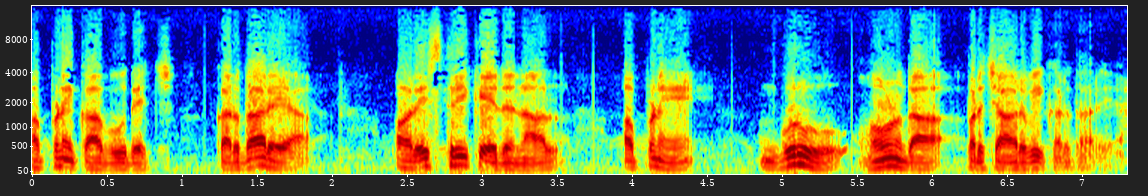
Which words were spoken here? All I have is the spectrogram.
ਆਪਣੇ ਕਾਬੂ ਵਿੱਚ ਕਰਦਾ ਰਿਹਾ ਔਰ ਇਸ ਤਰੀਕੇ ਦੇ ਨਾਲ ਆਪਣੇ ਗੁਰੂ ਹੋਣ ਦਾ ਪ੍ਰਚਾਰ ਵੀ ਕਰਦਾ ਰਿਹਾ।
